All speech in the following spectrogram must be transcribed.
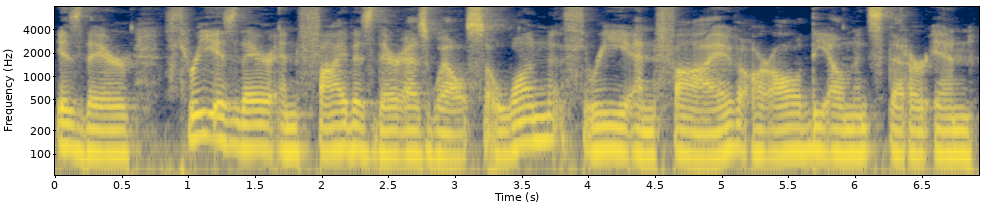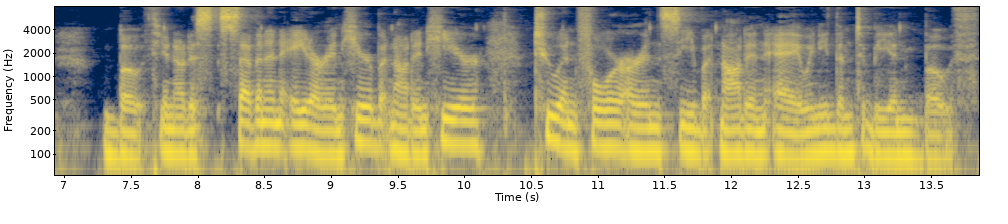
is there, three is there, and five is there as well. So one, three, and five are all of the elements that are in both. You notice 7 and 8 are in here but not in here. 2 and 4 are in C but not in A. We need them to be in both.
